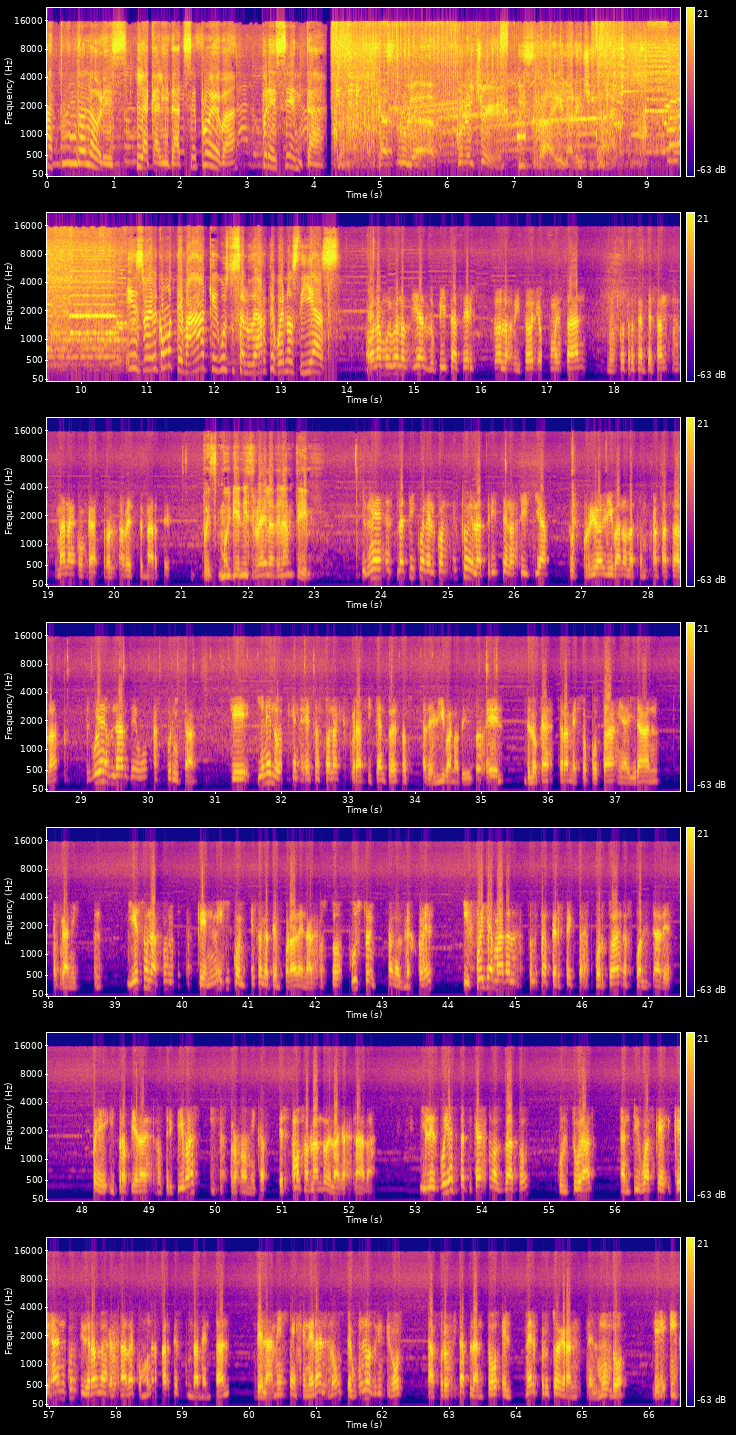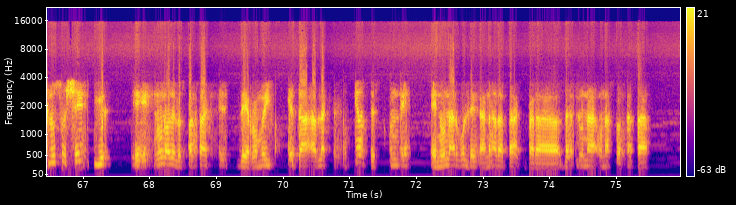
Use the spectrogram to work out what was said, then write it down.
Atún Dolores, la calidad se prueba, presenta Gastrolab con el chef Israel Arechiga. Israel, ¿cómo te va? Qué gusto saludarte. Buenos días. Hola, muy buenos días, Lupita, Sergio, todo el auditorio, ¿cómo están? Nosotros empezando la semana con Gastrolab este martes. Pues muy bien, Israel, adelante. Pues les platico en el contexto de la triste noticia que ocurrió en Líbano la semana pasada. Les voy a hablar de una fruta que tiene el origen en esta zona geográfica, en toda esta zona de Líbano, de Israel, de lo que era Mesopotamia, Irán, Afganistán. Y es una fruta que en México empieza la temporada en agosto, justo empiezan las mejores, y fue llamada la fruta perfecta por todas las cualidades eh, y propiedades nutritivas y gastronómicas. Estamos hablando de la granada. Y les voy a platicar unos datos, culturas antiguas que, que han considerado la granada como una parte fundamental de la mesa en general, ¿no? Según los griegos, Afrodita plantó el primer fruto de granada en el mundo, eh, incluso Shakespeare, eh, en uno de los pasajes de Romeo y Julieta, habla que Romeo se esconde en un árbol de granada para, darle una, una sonata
